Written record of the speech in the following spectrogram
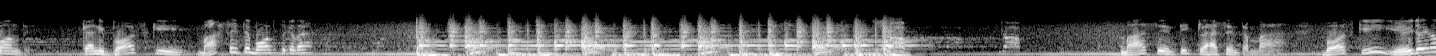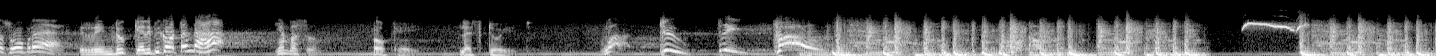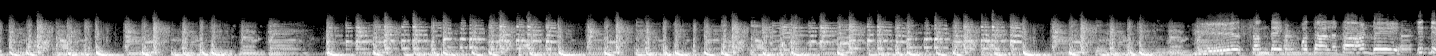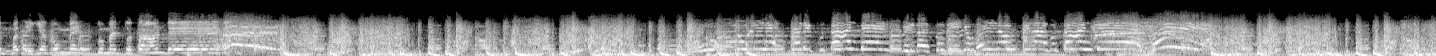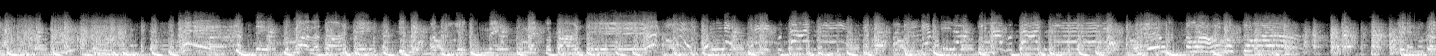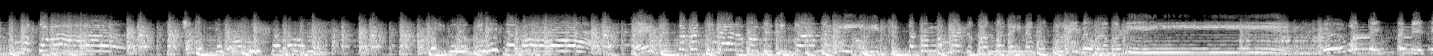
బాగుంది. కానీ బాస్కి మాస్ అయితే బాగుంటుంది కదా. మాస్ ఏంటి క్లాస్ ఏంటమ్మా? బాస్కి ఏదైనా సూపరే. రెండు కలిపి కొట్టండా. ఏం bus okay let's do it one two three four தாண்டே மத்தால தாண்டே திந்தி மதிய கும்மை குமெத்து தாண்டே தாண்டே விடுதல் புதிய உள்நோக்கி நாகு தாண்டே தாண்டே திந்தி மதிய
